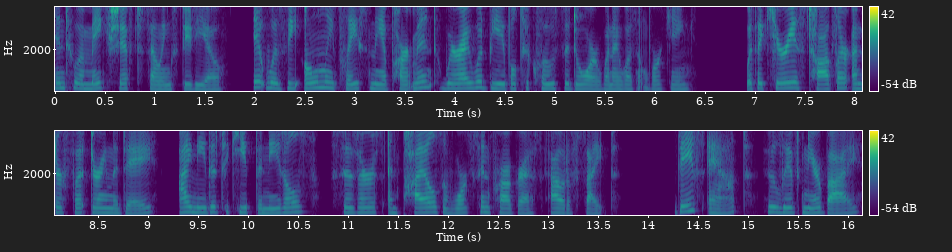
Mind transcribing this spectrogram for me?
into a makeshift sewing studio. It was the only place in the apartment where I would be able to close the door when I wasn't working. With a curious toddler underfoot during the day, I needed to keep the needles, scissors, and piles of works in progress out of sight. Dave's aunt, who lived nearby,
